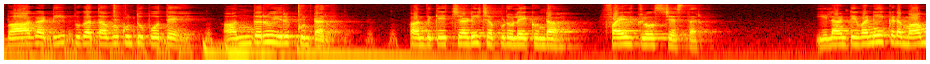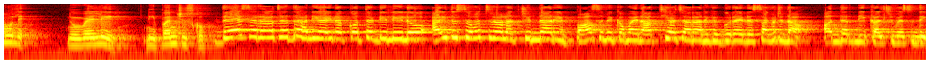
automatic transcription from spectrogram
బాగా డీప్గా తవ్వుకుంటూ పోతే అందరూ ఇరుక్కుంటారు. అందుకే చడి చప్పుడు లేకుండా ఫైల్ క్లోజ్ చేస్తారు. ఇలాంటివన్నీ ఇక్కడ మామూలే. నువ్వు వెళ్ళి నీ పని చూసుకో. దేశ రాజధాని అయిన కొత్త ఢిల్లీలో ఐదు సంవత్సరాల చిన్నారి పాశవికమైన అత్యాచారానికి గురైన సంఘటన అందరినీ కలిసివేసింది.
